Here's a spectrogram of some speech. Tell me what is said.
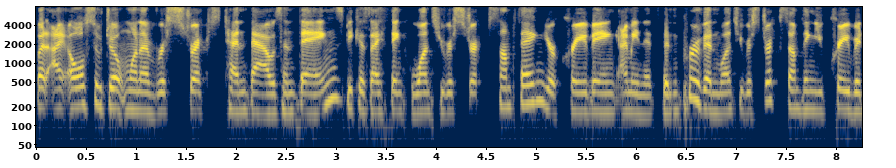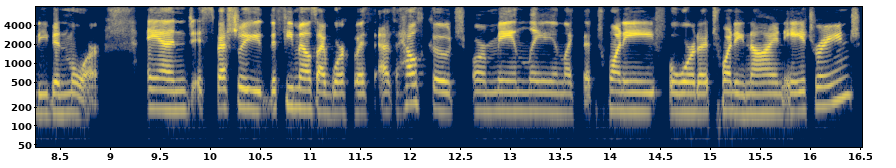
But I also don't want to restrict 10,000 things because I think once you restrict something, you're craving. I mean, it's been proven once you restrict something, you crave it even more. And especially the females I work with as a health coach are mainly in like the 24 to 29 age range.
